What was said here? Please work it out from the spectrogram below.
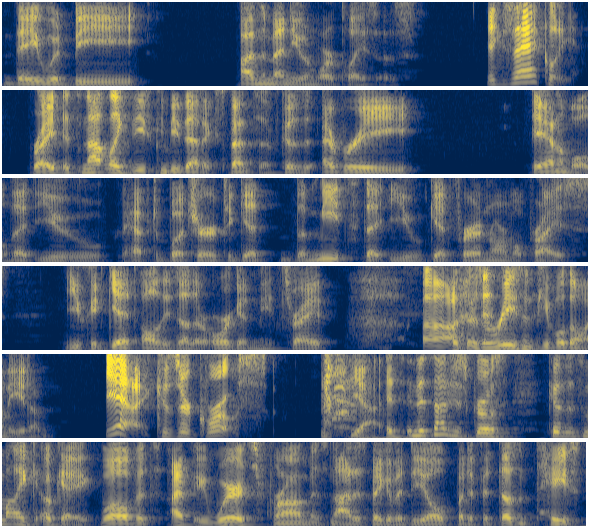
they would be on the menu in more places. exactly. Right? It's not like these can be that expensive because every animal that you have to butcher to get the meats that you get for a normal price, you could get all these other organ meats, right? Uh, But there's a reason people don't want to eat them. Yeah, because they're gross. yeah, it's and it's not just gross because it's like okay, well, if it's I, where it's from is not as big of a deal, but if it doesn't taste,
